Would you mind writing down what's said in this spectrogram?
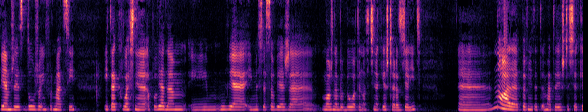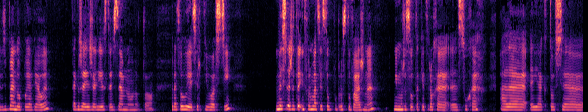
Wiem, że jest dużo informacji i tak właśnie opowiadam i mówię i myślę sobie, że można by było ten odcinek jeszcze rozdzielić. No ale pewnie te tematy jeszcze się kiedyś będą pojawiały. Także jeżeli jesteś ze mną, no to gratuluję cierpliwości. Myślę, że te informacje są po prostu ważne, mimo że są takie trochę suche, ale jak to się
